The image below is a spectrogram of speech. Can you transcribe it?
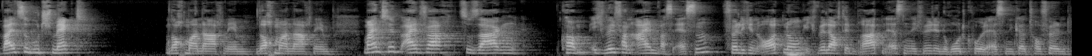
weil es so gut schmeckt, nochmal nachnehmen, nochmal nachnehmen. Mein Tipp einfach zu sagen, komm, ich will von allem was essen, völlig in Ordnung. Ich will auch den Braten essen, ich will den Rotkohl essen, die Kartoffeln,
